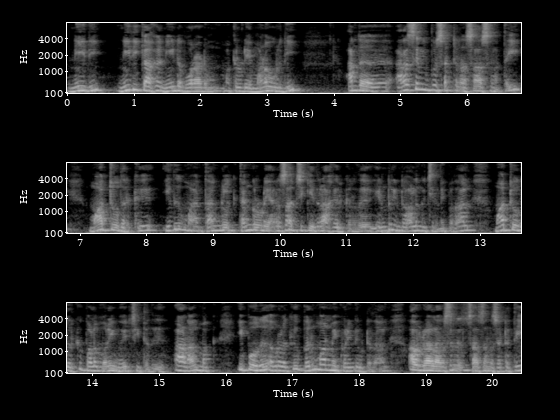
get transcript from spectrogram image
நீதி நீதிக்காக நீண்ட போராடும் மக்களுடைய மன உறுதி அந்த அரசமைப்பு சட்ட சாசனத்தை மாற்றுவதற்கு இது ம- தங்களுக்கு தங்களுடைய அரசாட்சிக்கு எதிராக இருக்கிறது என்று இன்று ஆளுங்கட்சி நினைப்பதால் மாற்றுவதற்கு பல முறை முயற்சித்தது. ஆனால் மக் இப்போது அவர்களுக்கு பெரும்பான்மை குறைந்து விட்டதால் அவர்களால் அரசியல் சாசன சட்டத்தை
